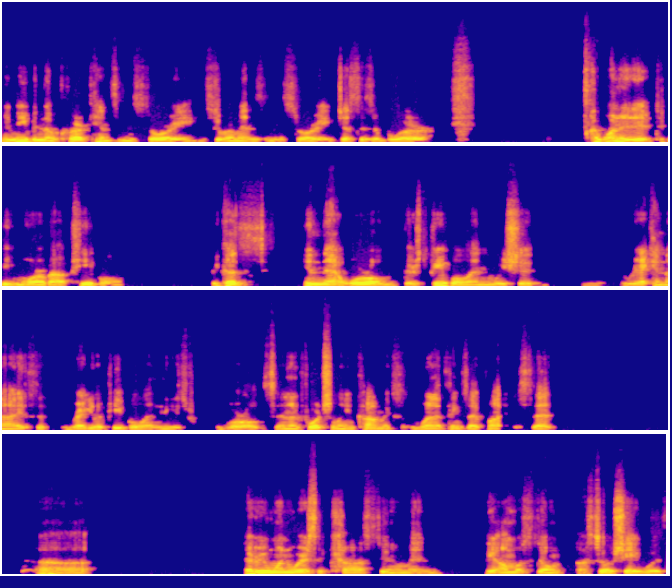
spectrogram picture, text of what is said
And even though Clark Kent's in the story, Superman's in the story, just as a blur, I wanted it to be more about people because in that world, there's people, and we should recognize the regular people in these worlds. And unfortunately, in comics, one of the things I find is that uh, everyone wears a costume, and they almost don't associate with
